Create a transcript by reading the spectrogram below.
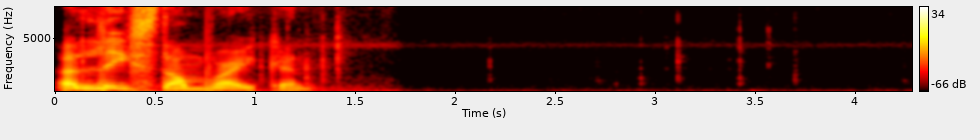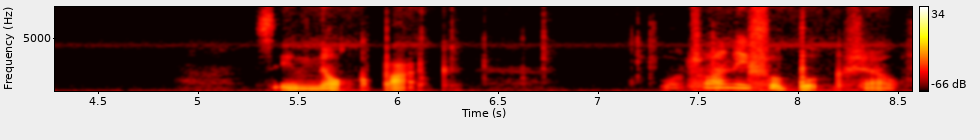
At least unbreaking. See, knockback. What do I need for bookshelves?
